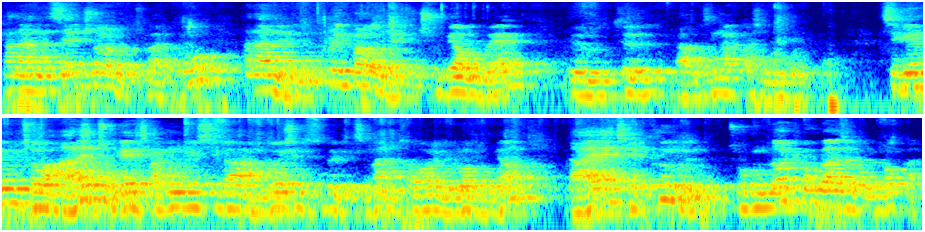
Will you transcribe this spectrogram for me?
하나는 센트럴 루트가 있고 하나는 프리퍼럴 루트 주변부의 그 루트라고 생각하시면 됩니다. 지금 저 아래쪽에 작은 글씨가 안 보이실 수도 있지만 저걸 읽어보면 나의 제품은 조금 더 효과적인 것 같다.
